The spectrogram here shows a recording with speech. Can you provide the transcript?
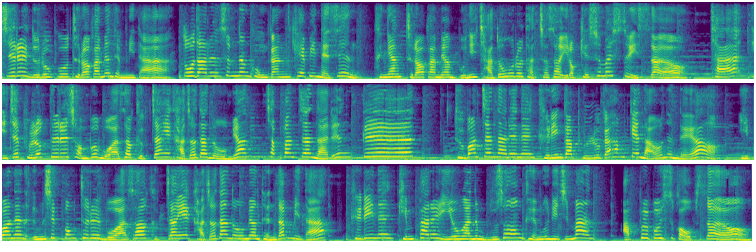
C를 누르고 들어가면 됩니다. 또 다른 숨는 공간 캐비넷은 그냥 들어가면 문이 자동으로 닫혀서 이렇게 숨을 수 있어요. 자, 이제 블록들을 전부 모아서 극장에 가져다 놓으면 첫 번째 날은 끝! 두 번째 날에는 그린과 블루가 함께 나오는데요. 이번엔 음식 봉투를 모아서 극장에 가져다 놓으면 된답니다. 그린은 긴팔을 이용하는 무서운 괴물이지만 앞을 볼 수가 없어요.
